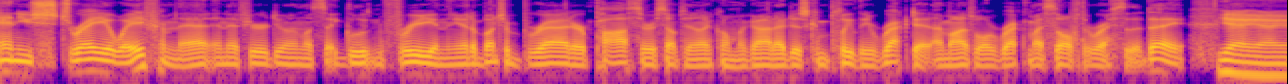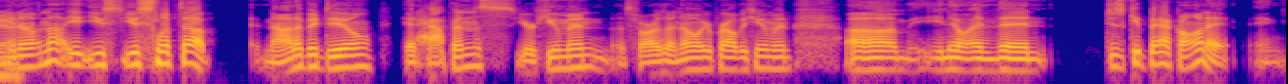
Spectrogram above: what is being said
and you stray away from that and if you're doing let's say gluten free and then you had a bunch of bread or pasta or something like oh my god i just completely wrecked it. I might as well wreck myself the rest of the day. Yeah, yeah, yeah. you know no you, you you slipped up. Not a big deal. It happens. You're human as far as i know you're probably human. Um, you know and then just get back on it and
